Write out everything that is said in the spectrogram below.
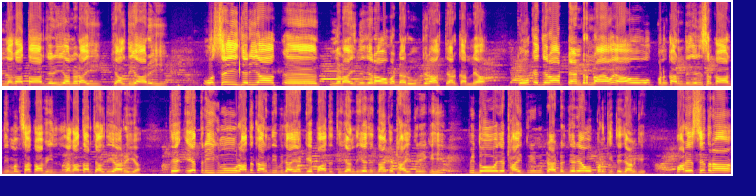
ਲਗਾਤਾਰ ਜਿਹੜੀ ਆ ਲੜਾਈ ਚੱਲਦੀ ਆ ਰਹੀ ਸੀ, ਉਸੇ ਹੀ ਜਿਹੜੀ ਆ ਲੜਾਈ ਨੇ ਜਿਹੜਾ ਉਹ ਵੱਡਾ ਰੂਪ ਜਿਹੜਾ ਅਖਤਿਆਰ ਕਰ ਲਿਆ। ਕਿਉਂਕਿ ਜਿਹੜਾ ਟੈਂਡਰ ਲਾਇਆ ਹੋਇਆ, ਉਹ ਓਪਨ ਕਰਨ ਦੀ ਜਿਹੜੀ ਸਰਕਾਰ ਦੀ ਮਨਸਾ ਕਾਫੀ ਲਗਾਤਾਰ ਚੱਲਦੀ ਆ ਰਹੀ ਆ। ਤੇ ਇਹ ਤਰੀਕ ਨੂੰ ਰੱਦ ਕਰਨ ਦੀ ਬਜਾਏ ਅੱਗੇ ਪਾ ਦਿੱਤੀ ਜਾਂਦੀ ਹੈ ਜਿੱਦਾਂ ਕਿ 28 ਤਰੀਕ ਹੀ ਵੀ 2 ਵਜੇ 28 ਤਰੀਕ ਨੂੰ ਟੈਂਡਰ ਜਿਹੜੇ ਓਪਨ ਕੀਤੇ ਜਾਣਗੇ। ਪਰ ਇਸੇ ਤਰ੍ਹਾਂ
